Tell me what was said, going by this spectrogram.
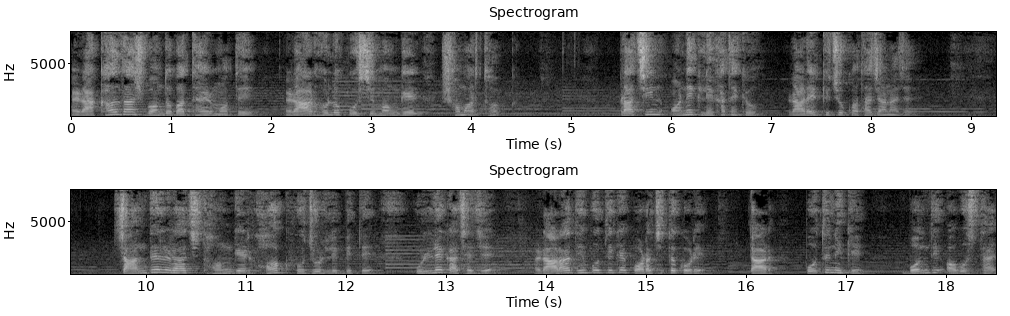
রাখাল দাস বন্দ্যোপাধ্যায়ের মতে রাঢ় হল পশ্চিমবঙ্গের সমার্থক। প্রাচীন অনেক লেখা থেকেও রাঢ়ের কিছু কথা জানা যায়। চান্দেল রাজ ধঙ্গের হক হুজুর লিপিতে উল্লেখ আছে যে রাড়াধিপতিকে পরাজিত করে তার পত্নীকে বন্দি অবস্থায়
